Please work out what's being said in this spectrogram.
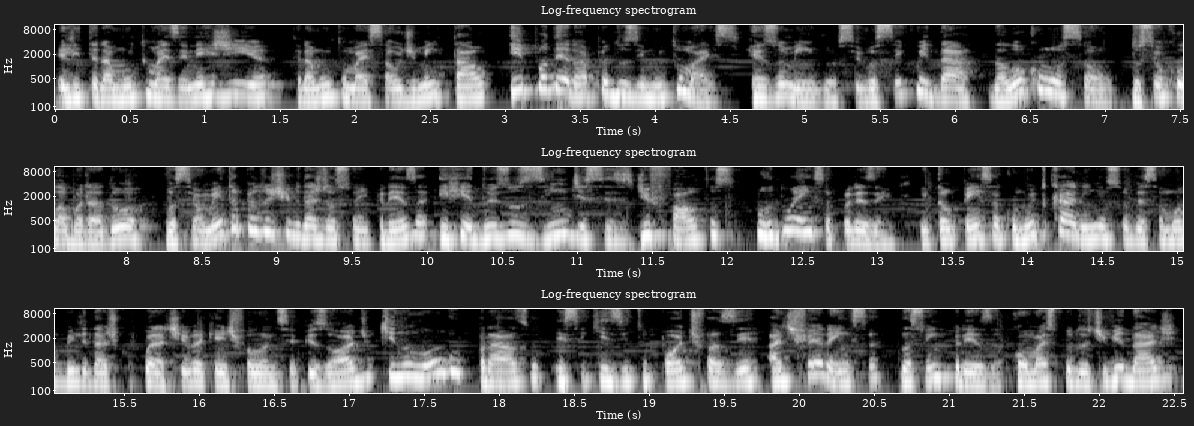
ele terá muito mais energia, terá muito mais saúde mental e poderá produzir muito mais. Resumindo, se você cuidar da locomoção do seu colaborador, você aumenta a produtividade da sua empresa e reduz os índices de faltas por doença, por exemplo. Então pensa com muito carinho sobre essa mobilidade corporativa que a gente falou nesse episódio, que no longo prazo esse quesito pode fazer a diferença na sua empresa, com mais produtividade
